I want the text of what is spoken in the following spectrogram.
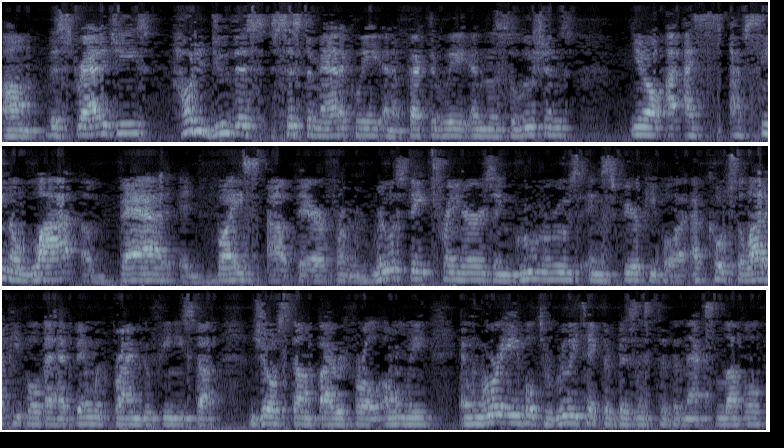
Um, the strategies, how to do this systematically and effectively, and the solutions, you know, I, I, have seen a lot of bad advice out there from real estate trainers and gurus and sphere people. I, have coached a lot of people that have been with Brian Buffini stuff, Joe Stumpf by referral only, and we're able to really take their business to the next level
